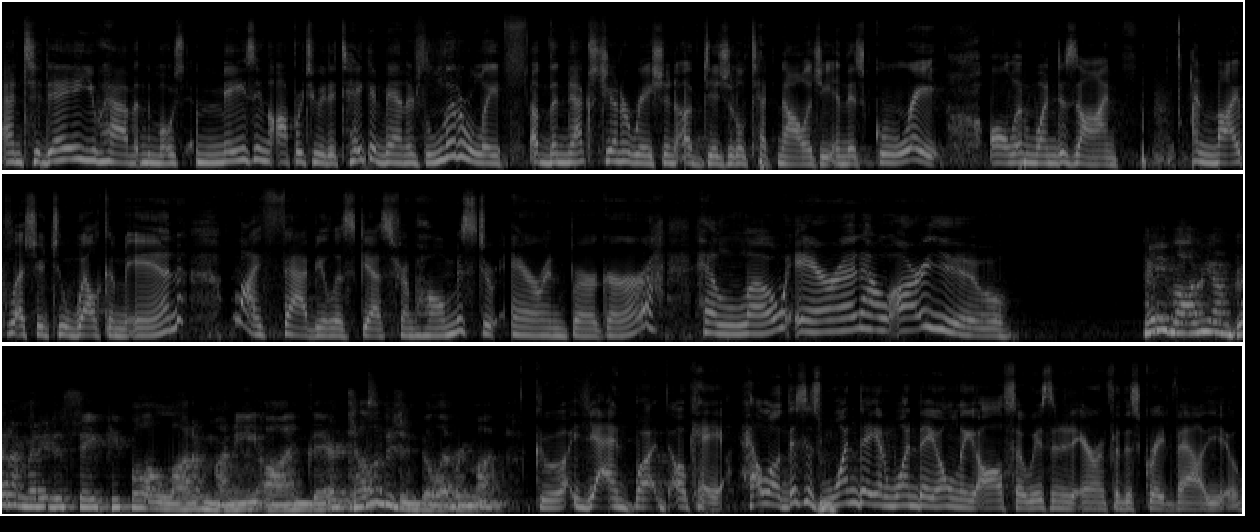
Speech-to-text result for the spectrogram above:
and today you have the most amazing opportunity to take advantage, literally, of the next generation of digital technology in this great all-in-one design. And my pleasure to welcome in my fabulous guest from home, Mr. Aaron Berger. Hello, Aaron. How are you? Hey, Bobby, I'm good. I'm ready to save people a lot of money on their television bill every month. Good. Yeah, and but, okay, hello. This is mm. one day and one day only also, isn't it, Aaron, for this great value?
